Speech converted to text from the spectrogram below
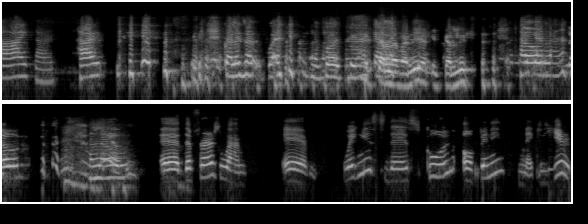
Hi, Car. Hi. ¿Cuál es? cuál? No puedo decir. Hi, Carla Maria y Carlita. Hi, Carla. Hello. Hello. Uh, the first one. Um, when is the school opening next year?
